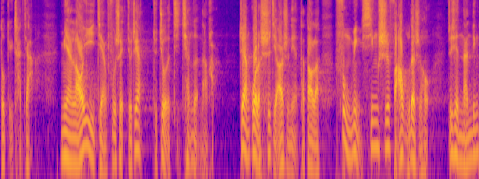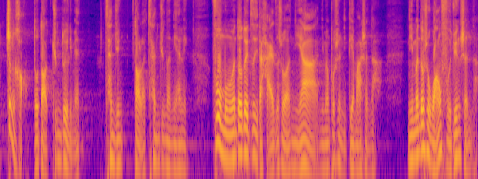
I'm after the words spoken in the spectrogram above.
都给产假，免劳役，减赋税，就这样就救了几千个男孩。这样过了十几二十年，他到了奉命兴师伐吴的时候，这些男丁正好都到军队里面参军，到了参军的年龄，父母们都对自己的孩子说：“你呀，你们不是你爹妈生的，你们都是王府君生的，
